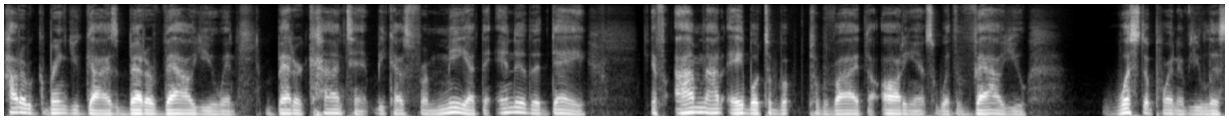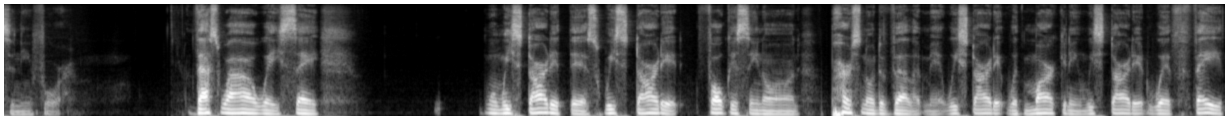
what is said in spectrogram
how to bring you guys better value and better content. Because for me, at the end of the day, if I'm not able to, to provide the audience with value, what's the point of you listening for? That's why I always say when we started this, we started focusing on personal development. We started with marketing. We started with faith.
